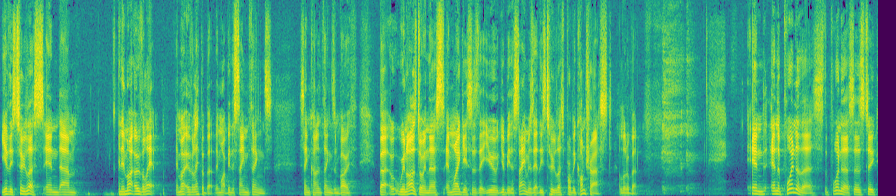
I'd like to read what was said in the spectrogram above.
you have these two lists, and um, and they might overlap. They might overlap a bit. They might be the same things. same kind of things in both. But when I was doing this, and my guess is that you, you'd be the same, is that these two lists probably contrast a little bit. And, and the point of this, the point of this is to,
